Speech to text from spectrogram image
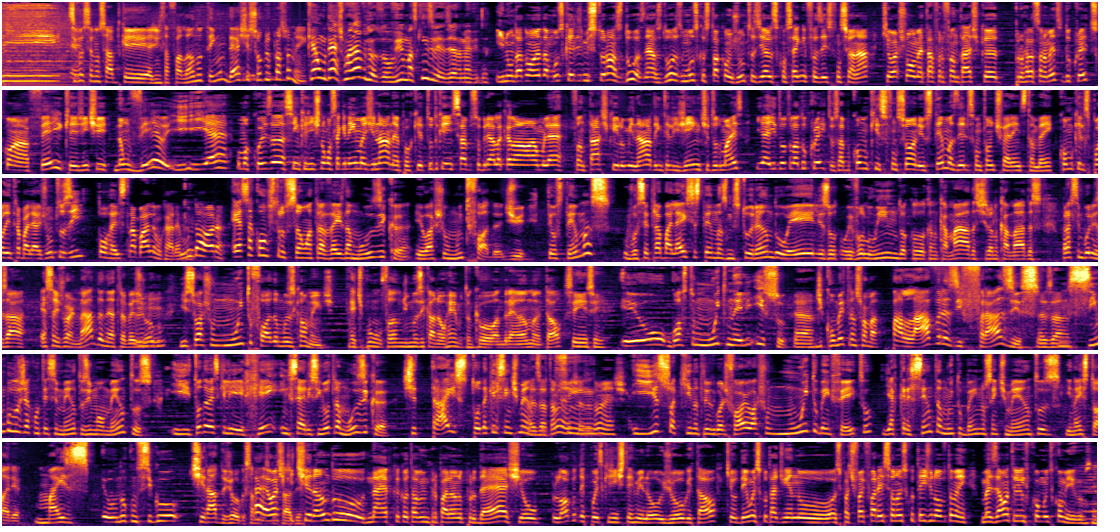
City. Se você não sabe do que a gente tá falando, tem um dash sobre o próximo Man. Que é um dash maravilhoso. Ouvi umas 15 vezes já na minha vida. E num dado momento da música, eles misturam as duas, né? As duas músicas tocam juntas e elas conseguem fazer isso funcionar, que eu acho uma metáfora fantástica pro relacionamento do Kratos com a Faye, que a gente não vê e, e é uma coisa, assim, que a gente não consegue nem imaginar, né? Porque tudo que a gente sabe sobre ela é que ela é uma mulher fantástica, iluminada, inteligente e tudo mais. E aí, do outro lado, o Kratos, sabe? Como que isso funciona? E os temas deles são tão diferentes também. Como que eles podem trabalhar juntos e, porra, eles trabalham, cara. É muito da hora. Essa construção através da música, eu acho muito foda. De ter os temas, você trabalhar esses temas misturando eles, ou, ou evoluindo, ou colocando camadas, tirando camadas, pra simbolizar essa jornada, né, através do jogo. Isso eu acho muito foda musicalmente. É tipo, falando de musical, né, o Hamilton, que o André ama e tal. Sim, sim. Eu gosto muito nele isso. É. De como ele transforma palavras e frases Exato. em símbolos de acontecimentos e momentos. E toda vez que ele reinsere isso em outra música, te traz todo aquele sentimento. Exatamente, Sim. exatamente. E isso aqui na trilha do God of War eu acho muito bem feito e acrescenta muito bem nos sentimentos e na história. Mas eu não consigo tirar do jogo essa É, música, eu acho sabe? que tirando na época que eu tava me preparando pro Dash, ou logo depois que a gente terminou o jogo e tal, que eu dei uma escutadinha no Spotify, fora isso eu não escutei de novo também. Mas é uma trilha que ficou muito comigo. Sim.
